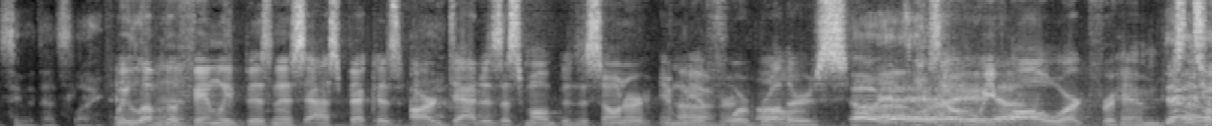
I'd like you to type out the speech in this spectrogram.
Let's see what that's like. We love the family business aspect because our dad is a small business owner and we Oh, have very- four brothers. Oh, yeah, yeah, So yeah, we've yeah. all worked for him. Yeah, It's yeah,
